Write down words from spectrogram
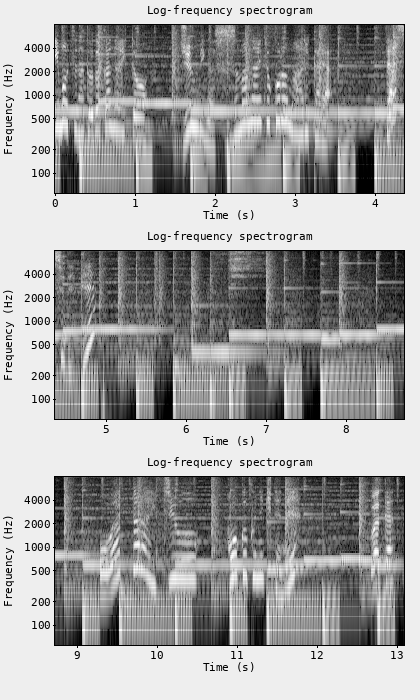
荷物が届かないと準備が進まないところもあるから。ダッシュでね。終わったら一応報告に来てね。分かった。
